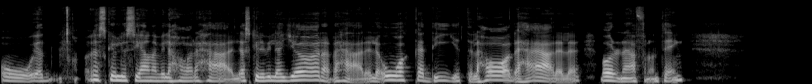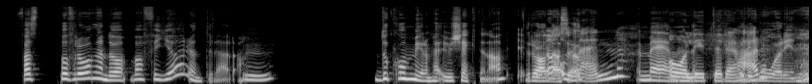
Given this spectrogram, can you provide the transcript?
Åh, jag, jag skulle så gärna vilja ha det här, eller jag skulle vilja göra det här, eller åka dit, eller ha det här, eller vad det nu är för någonting. Fast på frågan då, varför gör du inte det då? Mm. Då kommer ju de här ursäkterna radas Ja, upp. men, Men, och lite det och det här. går inte.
